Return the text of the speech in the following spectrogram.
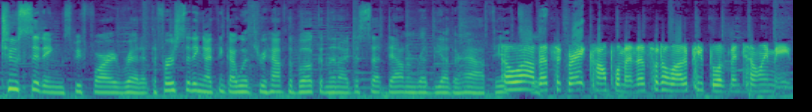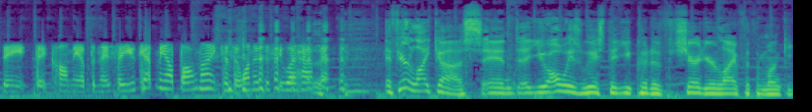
two sittings before I read it. The first sitting, I think I went through half the book, and then I just sat down and read the other half. It's oh wow, just- that's a great compliment. That's what a lot of people have been telling me. They they call me up and they say, "You kept me up all night because I wanted to see what happened." If you're like us and uh, you always wish that you could have shared your life with a monkey,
